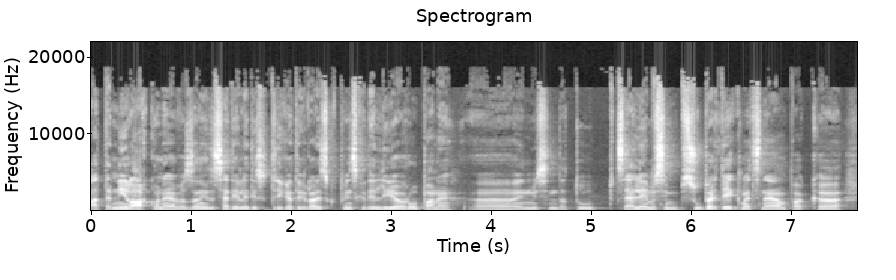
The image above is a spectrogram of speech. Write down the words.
Mater, ni lahko, ne? v zadnjih desetih letih so trikrat igrali skupinske dele lige Evropa uh, in mislim, da tu celje, mislim, super tekmec, ne? ampak uh,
